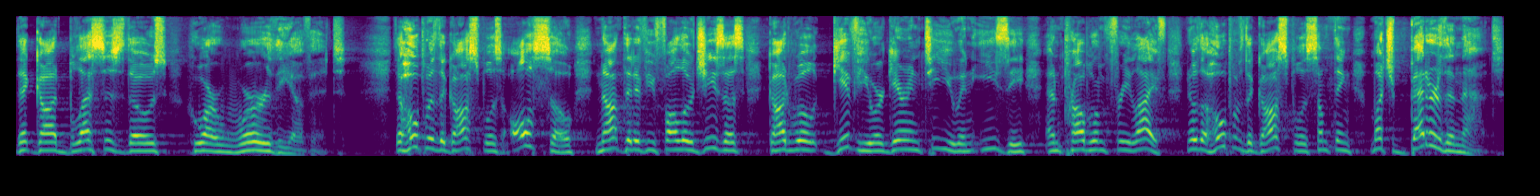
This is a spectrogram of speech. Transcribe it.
that God blesses those who are worthy of it. The hope of the gospel is also not that if you follow Jesus, God will give you or guarantee you an easy and problem free life. No, the hope of the gospel is something much better than that.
